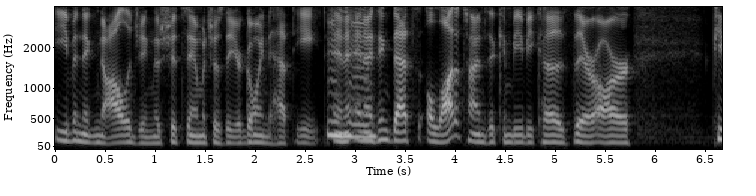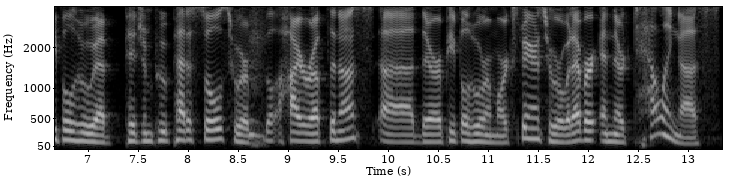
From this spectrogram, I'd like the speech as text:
even acknowledging the shit sandwiches that you're going to have to eat. And, and I mm-hmm. think that's a lot of times it can be because there are people who have pigeon poop pedestals who are higher up than us. Uh, there are people who are more experienced, who are whatever, and they're telling us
